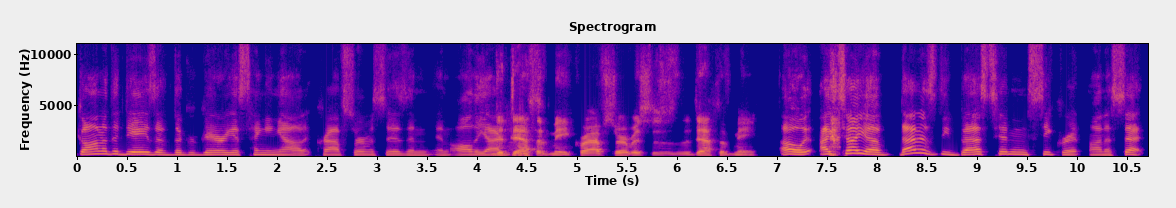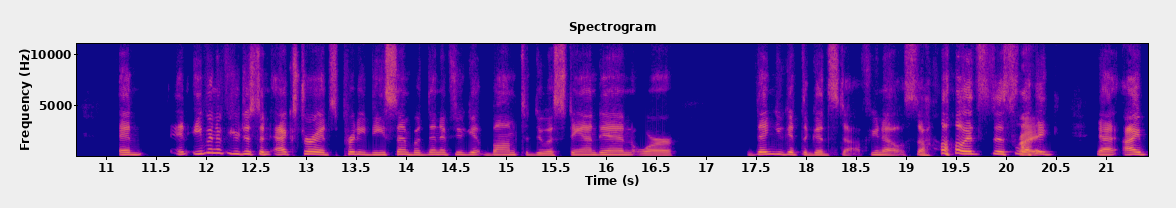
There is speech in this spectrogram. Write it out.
gone are the days of the gregarious hanging out at craft services and and all the The death of me. Craft services is the death of me. Oh, I tell you, that is the best hidden secret on a set. And, and even if you're just an extra, it's pretty decent. But then if you get bumped to do a stand-in or then you get the good stuff, you know. So it's just Right. like, yeah, I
